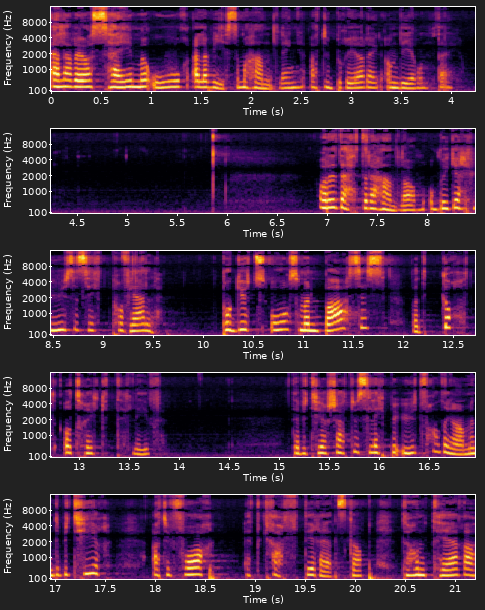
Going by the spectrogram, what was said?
eller det å si med ord eller vise med handling at du bryr deg om de rundt deg. Og det er dette det handler om. Å bygge huset sitt på fjell. På Guds ord som en basis for et godt og trygt liv. Det betyr ikke at du slipper utfordringer, men det betyr at du får et kraftig redskap til å håndtere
